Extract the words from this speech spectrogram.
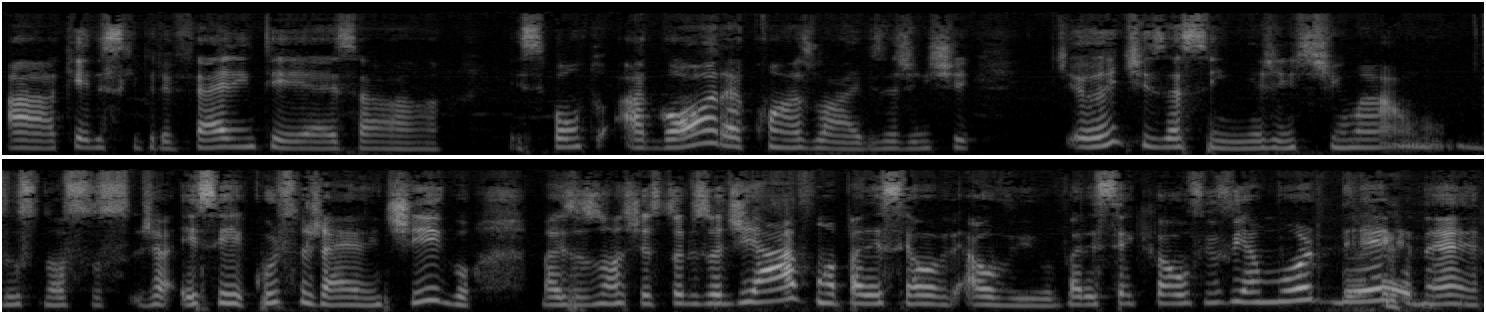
aqueles que preferem ter essa esse ponto. Agora com as lives, a gente antes, assim, a gente tinha uma, um dos nossos. Já, esse recurso já é antigo, mas os nossos gestores odiavam aparecer ao, ao vivo. Parecia que o ao vivo ia morder, né?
